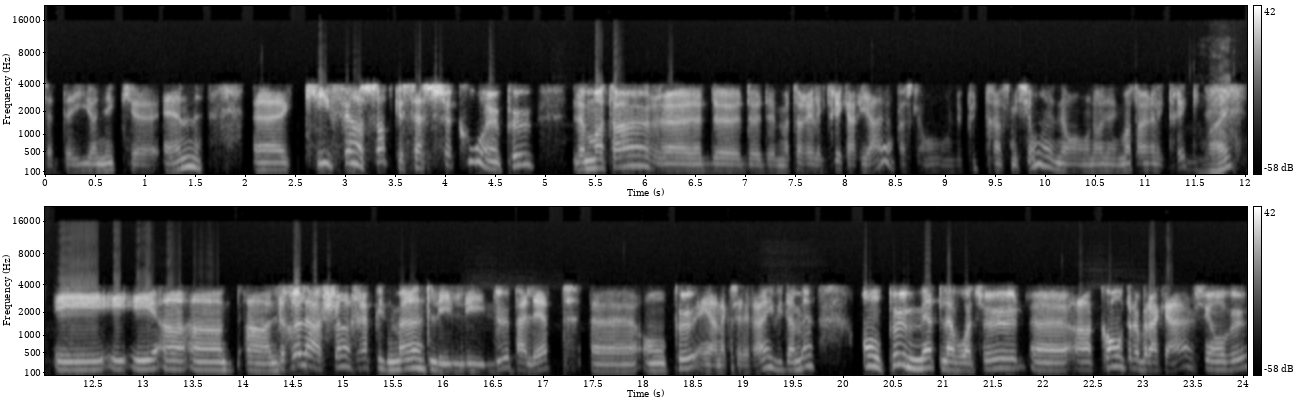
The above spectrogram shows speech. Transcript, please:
cette Ioniq euh, N euh, qui fait en sorte que ça secoue un peu le moteur euh, de, de, de, moteur électrique arrière parce qu'on n'a plus de transmission, hein, on a un moteur électrique. Ouais. Et, et, en, en, en, relâchant rapidement les, les deux palettes, euh, on peut, et en accélérant évidemment, on peut mettre la voiture euh, en contre-braquage, si on veut,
